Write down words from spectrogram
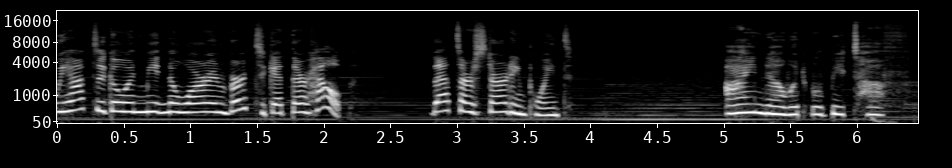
we have to go and meet Noir and Vert to get their help. That's our starting point. I know it will be tough,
